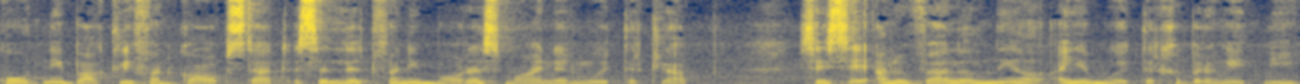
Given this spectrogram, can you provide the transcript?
Courtney Buckley van Kaapstad is 'n lid van die Morris Minor Motorklub. Sy sê alhoewel hy nie 'n eie motor gebring het nie,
